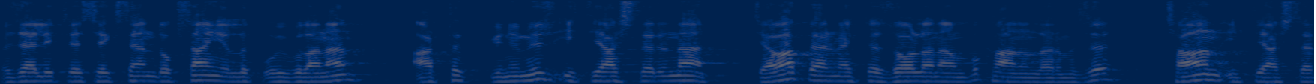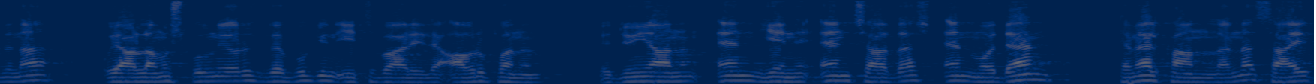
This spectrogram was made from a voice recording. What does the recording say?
Özellikle 80-90 yıllık uygulanan artık günümüz ihtiyaçlarına cevap vermekte zorlanan bu kanunlarımızı çağın ihtiyaçlarına uyarlamış bulunuyoruz ve bugün itibariyle Avrupa'nın ve dünyanın en yeni, en çağdaş, en modern temel kanunlarına sahip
